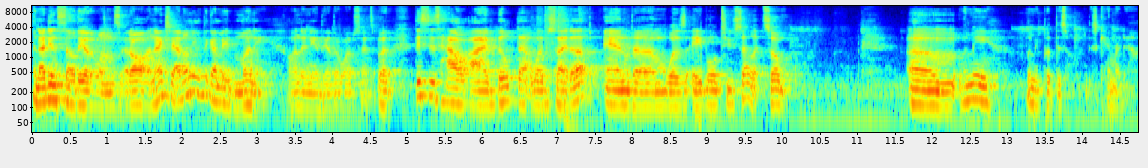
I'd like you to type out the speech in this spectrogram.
and I didn't sell the other ones at all. And actually, I don't even think I made money on any of the other websites. But this is how I built that website up and um, was able to sell it. So um, let me let me put this this camera down.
